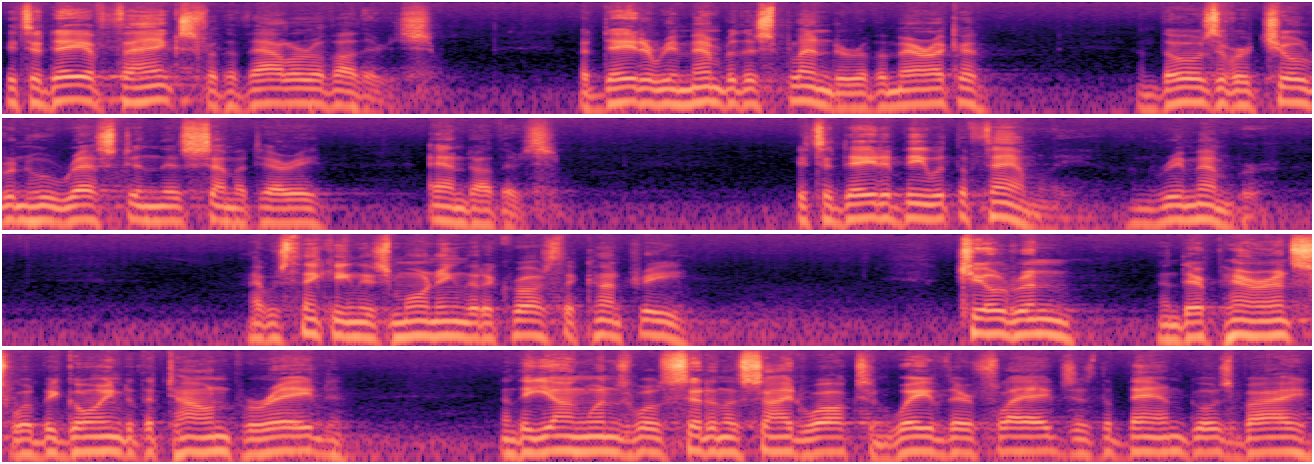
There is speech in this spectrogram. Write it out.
It's a day of thanks for the valor of others, a day to remember the splendor of America and those of her children who rest in this cemetery and others. It's a day to be with the family and remember. I was thinking this morning that across the country, children and their parents will be going to the town parade, and the young ones will sit on the sidewalks and wave their flags as the band goes by.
